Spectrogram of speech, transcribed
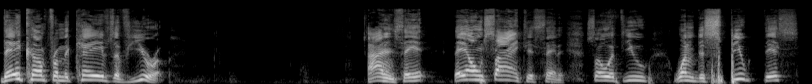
They come from the caves of Europe. I didn't say it. They own scientists said it. So if you want to dispute this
